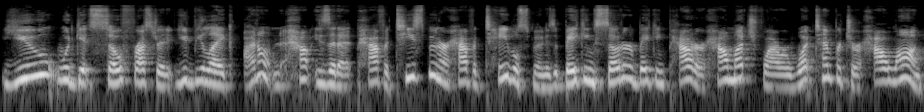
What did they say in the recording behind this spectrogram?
you would get so frustrated. You'd be like i don't know how is it a half a teaspoon or half a tablespoon? Is it baking soda or baking powder? How much flour? What temperature? How long?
